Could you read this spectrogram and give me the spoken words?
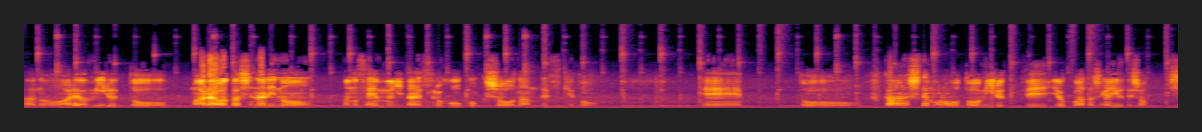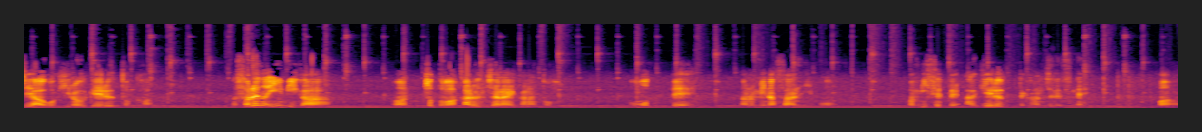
あの、あれを見ると、まあ、あれは私なりの、あの、専務に対する報告書なんですけど、えーと、俯瞰して物事を見るってよく私が言うでしょ視野を広げるとか。それの意味が、まあ、ちょっとわかるんじゃないかなと思って、あの、皆さんにも、まあ、見せてあげるって感じですね。ま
